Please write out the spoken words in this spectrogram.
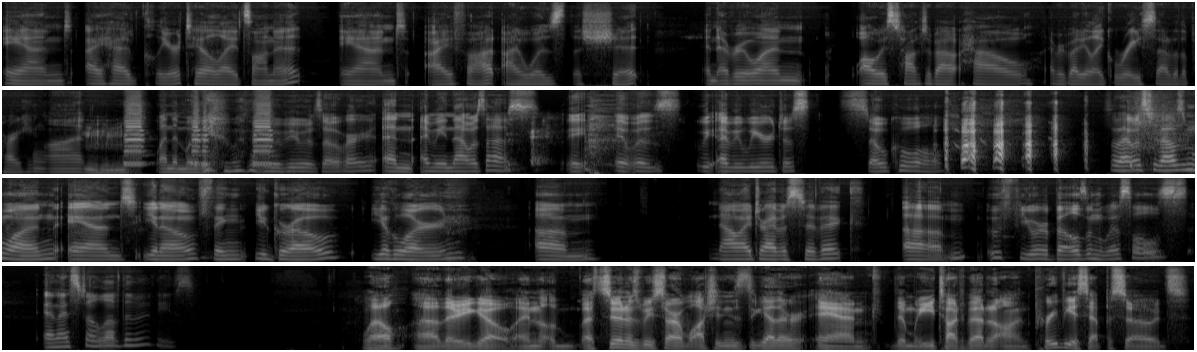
and I had clear taillights on it. And I thought I was the shit. And everyone always talked about how everybody like raced out of the parking lot hmm when the movie when the movie was over. And I mean, that was us. It, it was. We, I mean, we were just so cool. so that was 2001, and you know, thing you grow, you learn. Um, now I drive a Civic um, with fewer bells and whistles, and I still love the movies. Well, uh, there you go. And uh, as soon as we started watching these together, and then we talked about it on previous episodes,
